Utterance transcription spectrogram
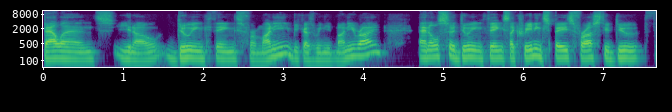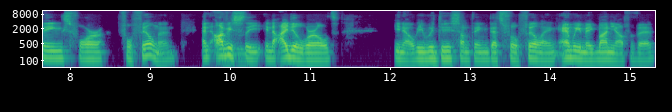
balance you know doing things for money because we need money right and also doing things like creating space for us to do things for fulfillment and mm-hmm. obviously mm-hmm. in the ideal world you know we would do something that's fulfilling and we make money off of it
